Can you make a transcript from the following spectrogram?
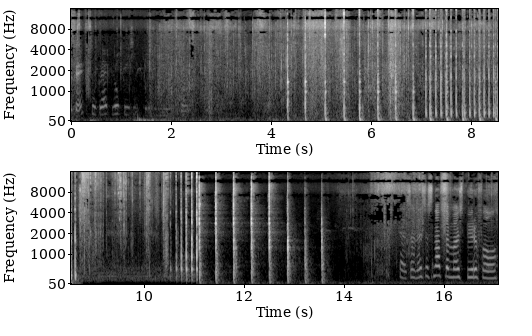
Okay. So grab your piece and put it on the so this is not the most beautiful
